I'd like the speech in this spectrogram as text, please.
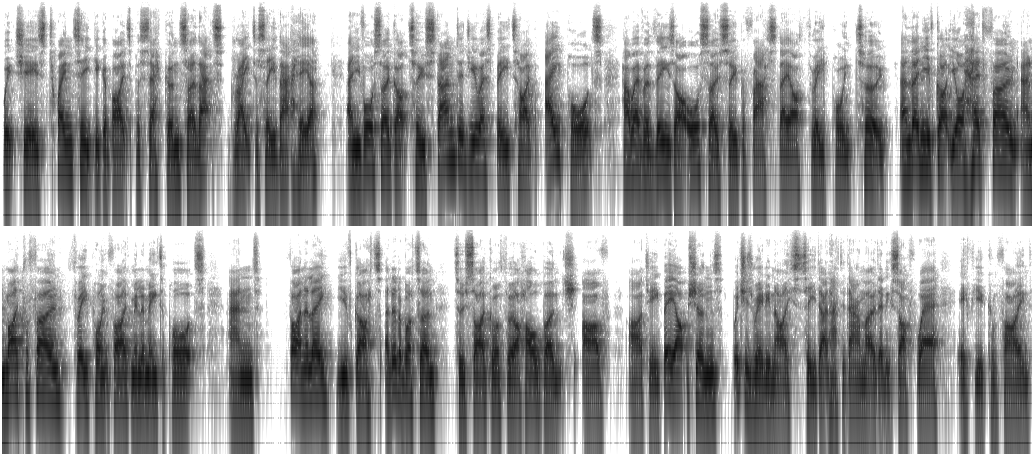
which is 20 gigabytes per second, so that's great to see that here and you've also got two standard USB type A ports. However, these are also super fast. They are 3.2. And then you've got your headphone and microphone, 3.5 millimeter ports. And finally, you've got a little button to cycle through a whole bunch of RGB options, which is really nice. So you don't have to download any software if you can find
